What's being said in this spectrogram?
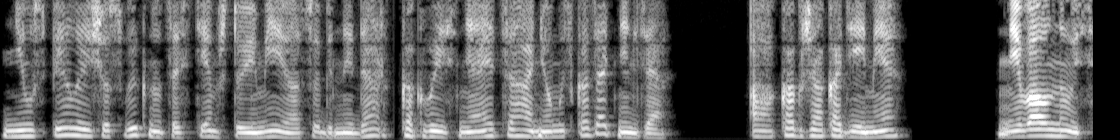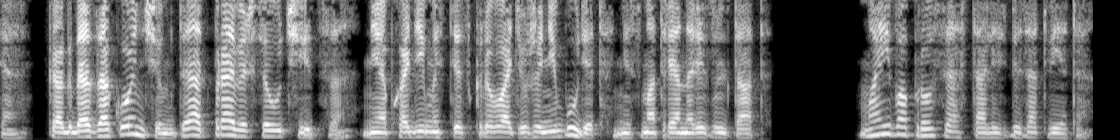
Не успела еще свыкнуться с тем, что имею особенный дар, как выясняется, о нем и сказать нельзя. А как же академия? Не волнуйся. Когда закончим, ты отправишься учиться. Необходимости скрывать уже не будет, несмотря на результат. Мои вопросы остались без ответа.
